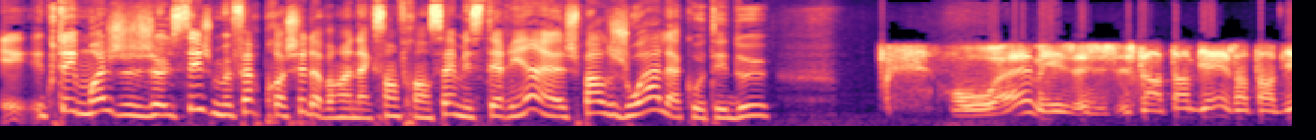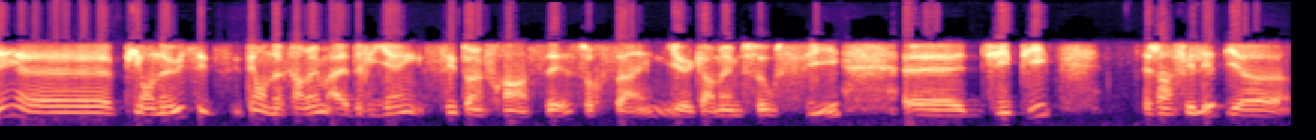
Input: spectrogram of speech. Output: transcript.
écoutez, moi, je, le sais, je me fais reprocher d'avoir un accent français, mais c'était rien. Je parle joie à côté d'eux. Ouais, mais je, l'entends bien, j'entends bien. puis on a eu, on a quand même Adrien, c'est un Français sur scène. Il y a quand même ça aussi. JP, Jean-Philippe, il y a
